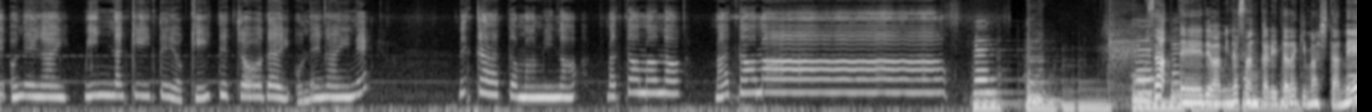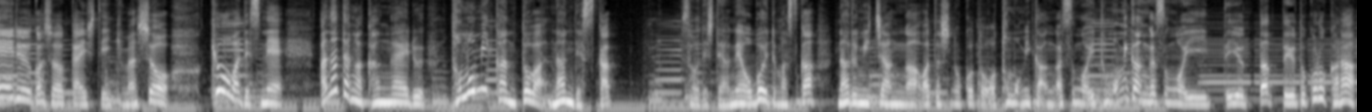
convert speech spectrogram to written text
いお願い、みんな聞いてよ、聞いてちょうだい、お願いね。ムカとマミのまとものまとも。さあ、えー、では皆さんからいただきましたメールご紹介していきましょう今日はですねあなたが考えるともみかんとは何ですか？そうでしたよね。覚えてますか？なるみちゃんが私のことをともみかんがすごいともみかんがすごいって言ったっていうところから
